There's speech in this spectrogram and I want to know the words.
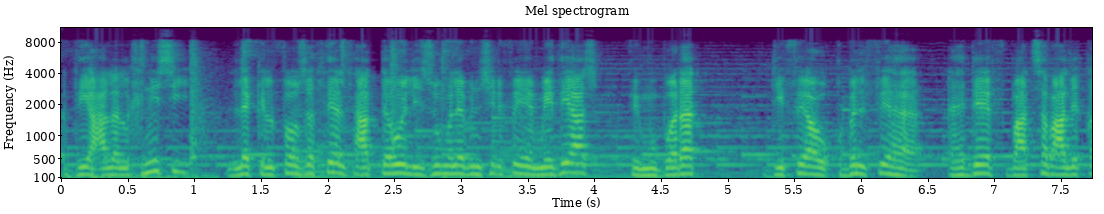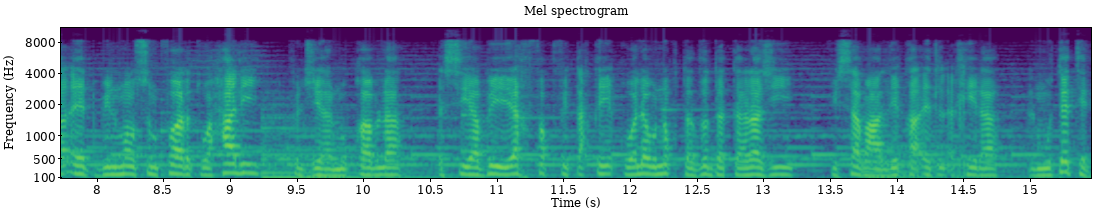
تضيع على الخنيسي لكن الفوز الثالث على التوالي زملاء بن شريفية ما في مباراة دفاعه قبل فيها أهداف بعد سبع لقاءات بين موسم فارط وحالي في الجهة المقابلة السيابي يخفق في تحقيق ولو نقطة ضد التراجي في سبع اللقاءات الأخيرة المتتالية.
